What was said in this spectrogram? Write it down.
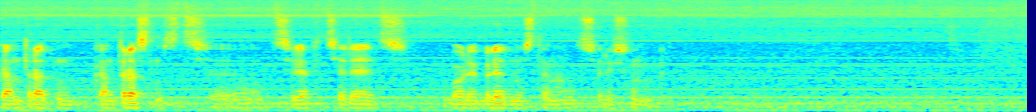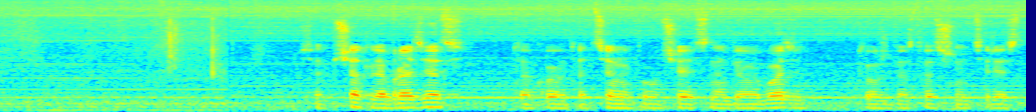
контрастность э, цвета теряется, более бледный становится рисунок. Все, отпечатали образец. Такой вот оттенок получается на белой базе. Тоже достаточно интересно.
